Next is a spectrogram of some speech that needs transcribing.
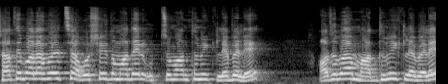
সাথে বলা হয়েছে অবশ্যই তোমাদের উচ্চ মাধ্যমিক লেভেলে অথবা মাধ্যমিক লেভেলে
